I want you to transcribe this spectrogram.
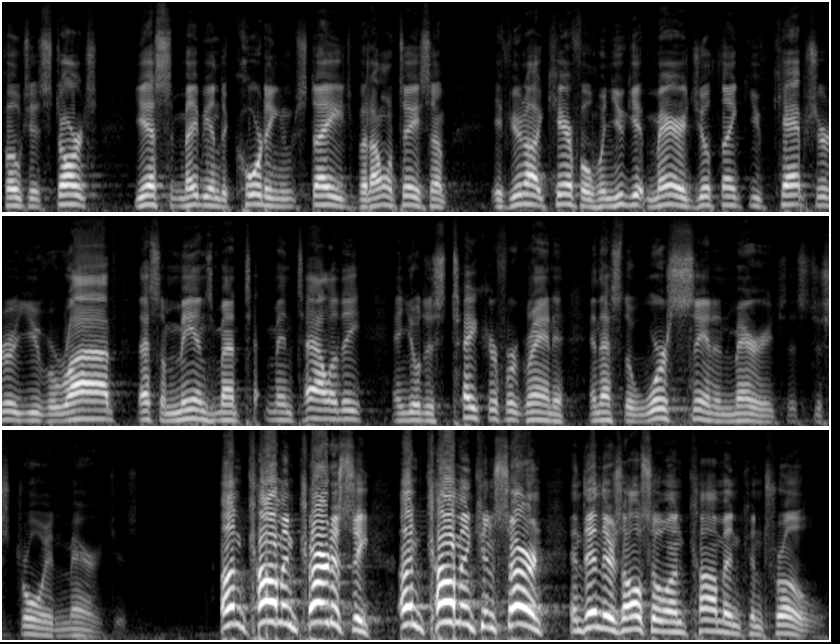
folks, it starts, yes, maybe in the courting stage, but I want to tell you something if you're not careful, when you get married, you'll think you've captured her, you've arrived. That's a men's mentality, and you'll just take her for granted. And that's the worst sin in marriage that's destroying marriages. Uncommon courtesy, uncommon concern, and then there's also uncommon control.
